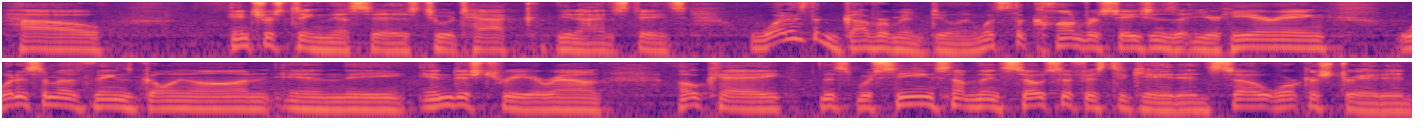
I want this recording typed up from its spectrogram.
how interesting this is to attack the United States. What is the government doing? What's the conversations that you're hearing? What are some of the things going on in the industry around? Okay, this we're seeing something so sophisticated, so orchestrated,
